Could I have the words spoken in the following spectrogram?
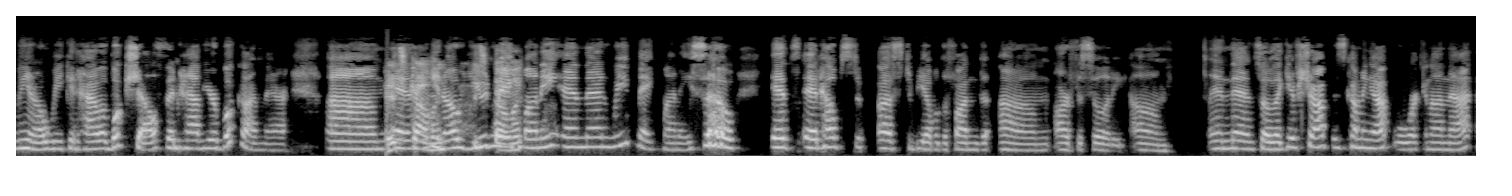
you know we could have a bookshelf and have your book on there um, it's and coming. you know it's you'd coming. make money and then we'd make money so it's it helps to, us to be able to fund um, our facility. Um, and then so the gift shop is coming up. We're working on that.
